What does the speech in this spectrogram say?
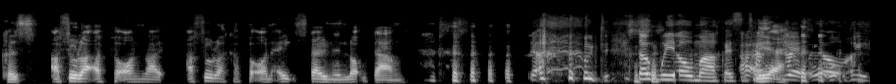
because I feel like I put on like, I feel like I put on eight stone in lockdown. Don't we all, Marcus? Uh, Yeah. we, all, we,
